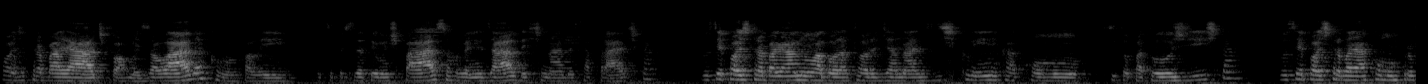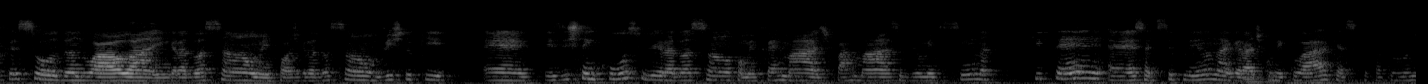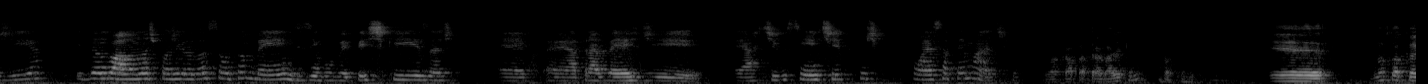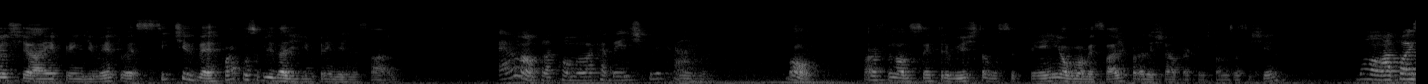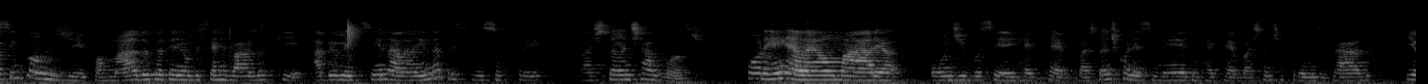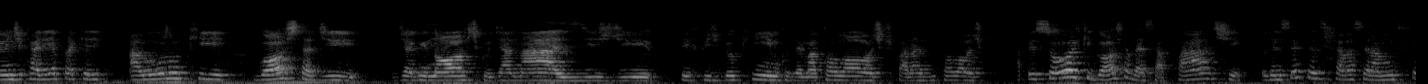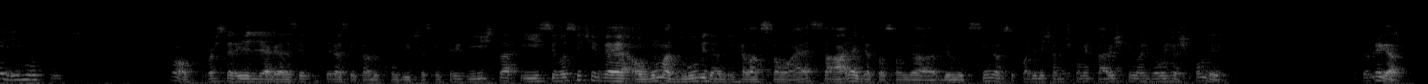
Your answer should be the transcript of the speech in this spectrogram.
Pode trabalhar de forma isolada, como eu falei, você precisa ter um espaço organizado destinado a essa prática. Você pode trabalhar no laboratório de análises clínica como citopatologista. Você pode trabalhar como um professor, dando aula em graduação, em pós-graduação, visto que é, existem cursos de graduação como enfermagem, farmácia, biomedicina, que tem é, essa disciplina na grade curricular, que é a citopatologia, e dando aula nas pós-graduação também, desenvolver pesquisas é, é, através de é, artigos científicos com essa temática. O para trabalho que não falta. É, no tocante a empreendimento, é, se tiver, qual a possibilidade de empreender nessa área? É ampla, como eu acabei de explicar. Uhum. Bom, para o final dessa entrevista, você tem alguma mensagem para deixar para quem está nos assistindo? Bom, após cinco anos de formado, o que eu tenho observado é que a biomedicina ela ainda precisa sofrer bastante avanços. Porém, ela é uma área onde você requer bastante conhecimento, requer bastante aprendizado, e eu indicaria para aquele aluno que gosta de diagnóstico, de análises, de perfis bioquímicos, hematológicos, parasitológicos. A pessoa que gosta dessa parte, eu tenho certeza que ela será muito feliz no curso. Bom, gostaria de agradecer por ter aceitado o convite a essa entrevista e se você tiver alguma dúvida em relação a essa área de atuação da biomedicina, você pode deixar nos comentários que nós vamos responder. Muito obrigado.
